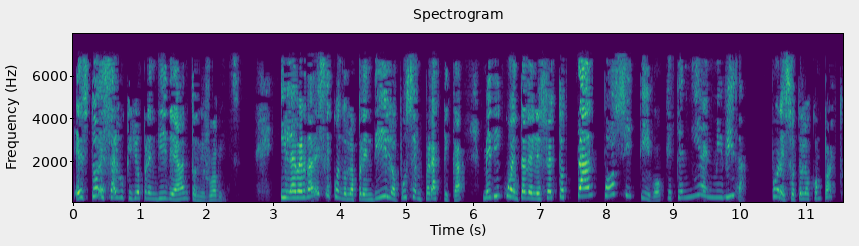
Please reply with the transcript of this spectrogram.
Esto es algo que yo aprendí de Anthony Robbins. Y la verdad es que cuando lo aprendí y lo puse en práctica, me di cuenta del efecto tan positivo que tenía en mi vida. Por eso te lo comparto.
